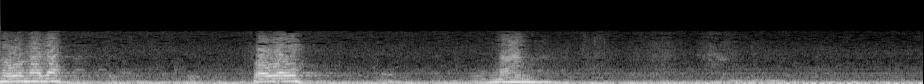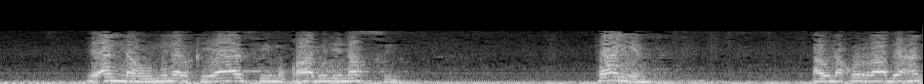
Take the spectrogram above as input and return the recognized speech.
فهو ماذا؟ فهو إيه؟ نعم. لأنه من القياس في مقابل نص. ثانيا أو نقول رابعا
